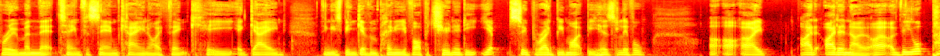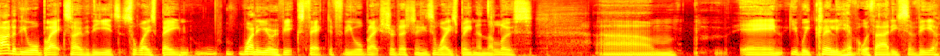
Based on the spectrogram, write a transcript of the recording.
room in that team for Sam Cane. I think he, again, I think he's been given plenty of opportunity. Yep, Super Rugby might be his level. I, I, I I don't know. I, the part of the All Blacks over the years, it's always been one area of X factor for the All Blacks tradition. He's always been in the loose. Um, and we clearly have it with Ardie Savea.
